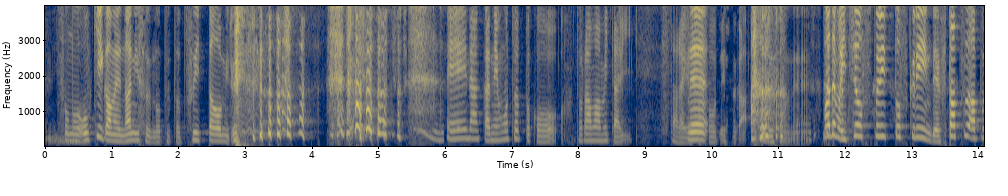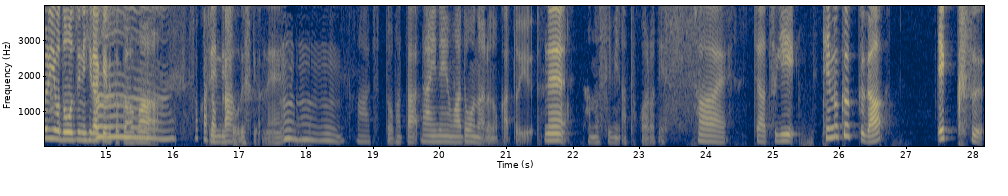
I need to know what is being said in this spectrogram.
そねその大きい画面何するのって言ったらツイッターを見る。えー、なんかね、もうちょっとこう、ドラマ見たりしたら良さそうですが。そうですよね。まあでも一応スプリットスクリーンで2つアプリを同時に開けるとかはまあ。便利そうですけどねうん。うんうん。まあちょっとまた来年はどうなるのかという、ねまあ楽しみなところです。はい。じゃあ次。ティム・クックが X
